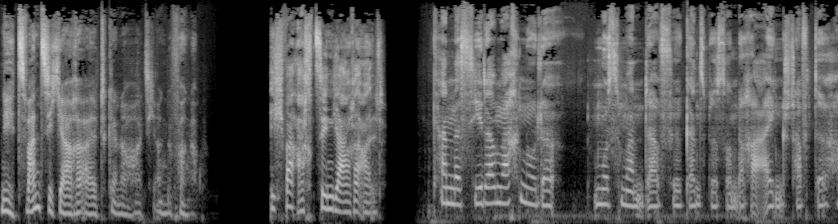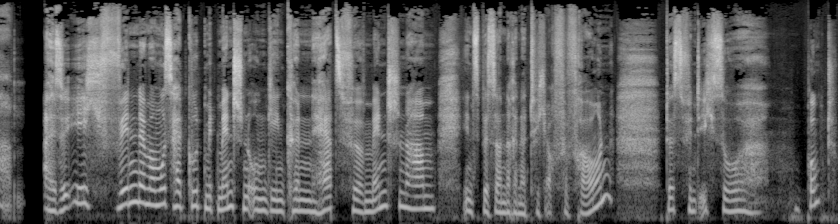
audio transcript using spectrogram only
Nee, 20 Jahre alt, genau, als ich angefangen habe. Ich war 18 Jahre alt. Kann das jeder machen oder muss man dafür ganz besondere Eigenschaften haben? Also ich finde, man muss halt gut mit Menschen umgehen können, Herz für Menschen haben, insbesondere natürlich auch für Frauen. Das finde ich so Punkt.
